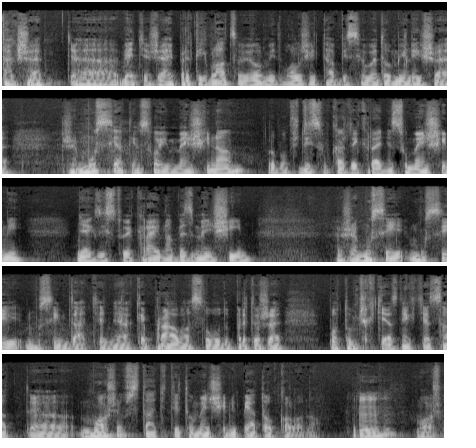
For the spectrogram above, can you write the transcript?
Takže e, viete, že aj pre tých vládcov je veľmi dôležité, aby si uvedomili, že že musia tým svojim menšinám, lebo vždy sú v každej krajine sú menšiny, neexistuje krajina bez menšín, že musí, musí, musí im dať nejaké práva a slobodu, pretože potom chtiac nechtiac sa e, môžu stať tieto menšiny piatou kolonou. Mm-hmm. Môžu.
